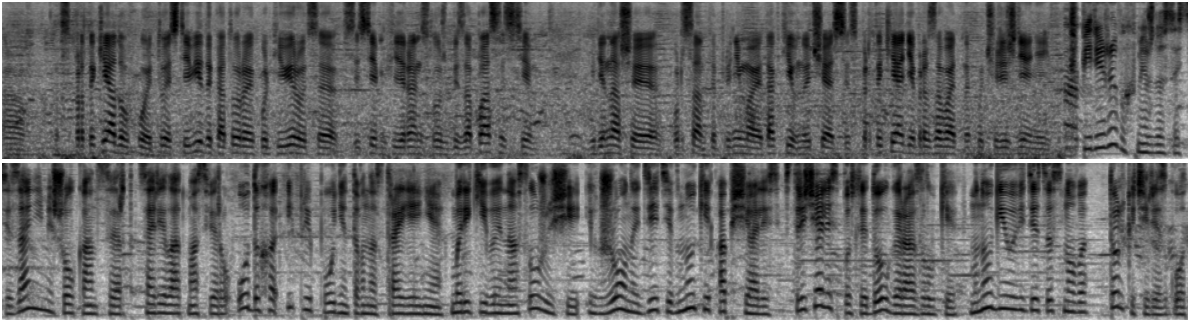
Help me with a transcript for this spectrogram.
э, в спартакиаду входит, то есть те виды, которые культивируются в системе Федеральной службы безопасности, где наши курсанты принимают активное участие в спартакиаде образовательных учреждений. В перерывах между состязаниями шел концерт. Царила атмосфера отдыха и приподнятого настроения. Моряки военнослужащие, их жены, дети, внуки общались, встречались после долгой разлуки. Многие увидятся снова только через год.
